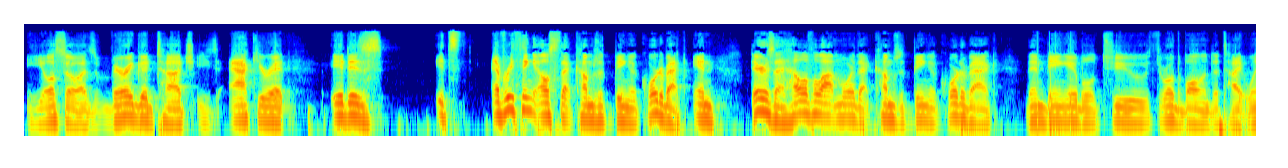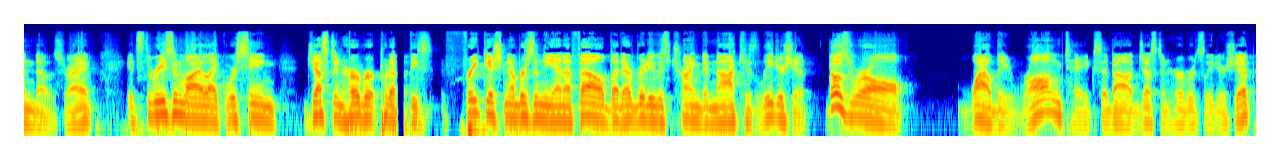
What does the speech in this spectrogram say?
he also has very good touch he's accurate it is it's everything else that comes with being a quarterback. And there's a hell of a lot more that comes with being a quarterback than being able to throw the ball into tight windows, right? It's the reason why like we're seeing Justin Herbert put up these freakish numbers in the NFL, but everybody was trying to knock his leadership. Those were all wildly wrong takes about Justin Herbert's leadership,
